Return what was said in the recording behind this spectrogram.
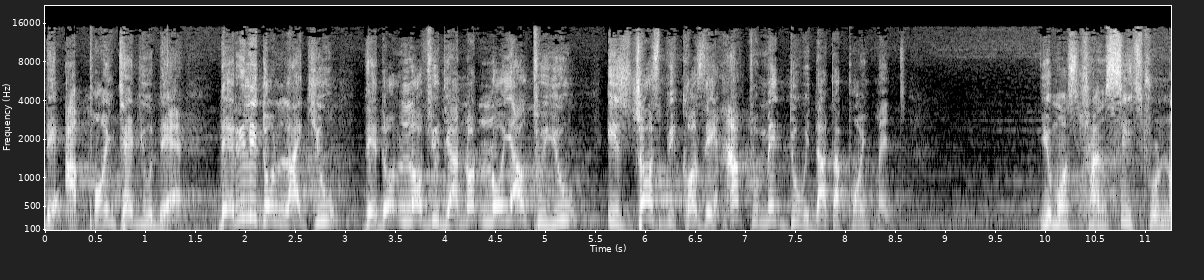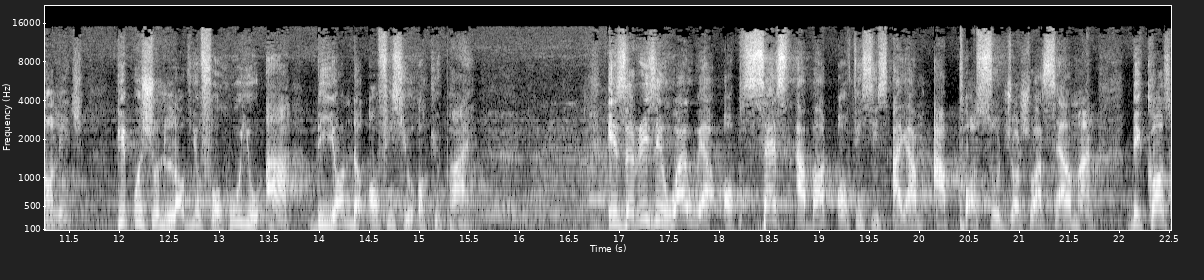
they appointed you there. They really don't like you. They don't love you. They are not loyal to you. It's just because they have to make do with that appointment. You must transit through knowledge. People should love you for who you are beyond the office you occupy is the reason why we are obsessed about offices. I am apostle joshua selman because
